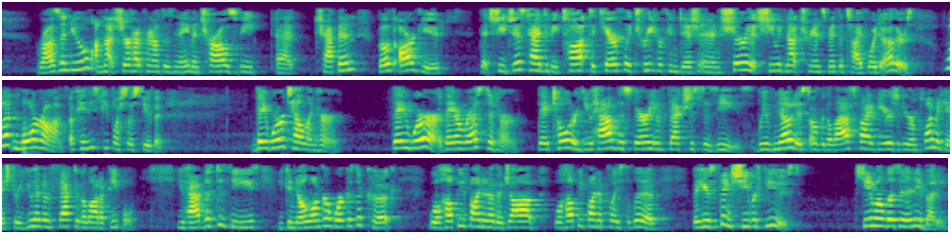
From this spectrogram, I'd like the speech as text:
Rossignol, I'm not sure how to pronounce his name, and Charles V. Uh, Chapin both argued that she just had to be taught to carefully treat her condition and ensure that she would not transmit the typhoid to others. What morons! Okay, these people are so stupid. They were telling her. They were. They arrested her. They told her, you have this very infectious disease. We've noticed over the last five years of your employment history, you have infected a lot of people. You have this disease. You can no longer work as a cook. We'll help you find another job. We'll help you find a place to live. But here's the thing. She refused. She didn't want to listen to anybody.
